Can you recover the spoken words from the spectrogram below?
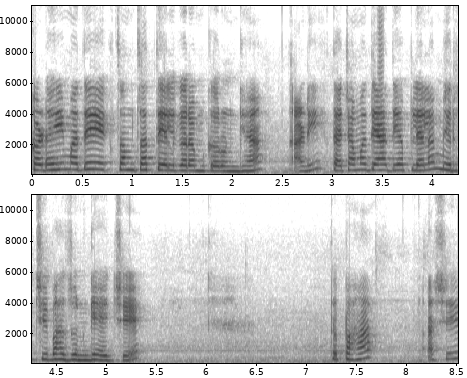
कढईमध्ये एक चमचा तेल गरम करून घ्या. आणि त्याच्यामध्ये आधी आपल्याला मिरची भाजून घ्यायची आहे. तर पहा अशी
